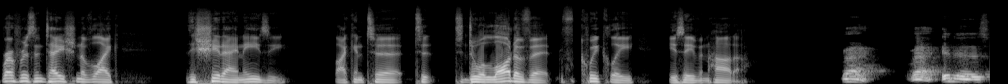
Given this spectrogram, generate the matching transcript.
representation of like this shit ain't easy. Like, and to to to do a lot of it quickly is even harder. Right, right. It is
